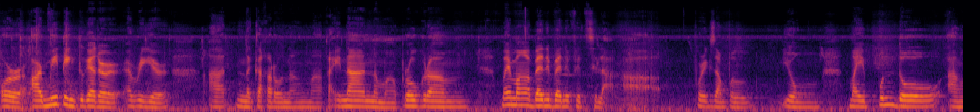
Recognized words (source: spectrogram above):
or are meeting together every year at nagkakaroon ng mga kainan, ng mga program. May mga bene benefits sila. Ah, for example, yung may pundo ang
